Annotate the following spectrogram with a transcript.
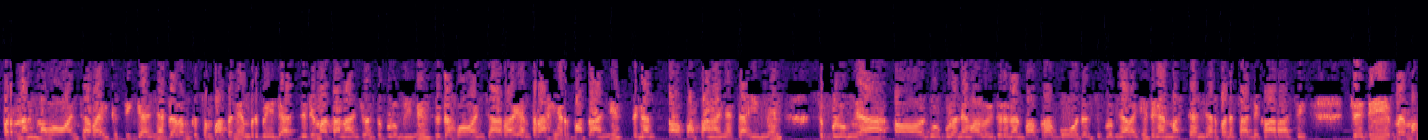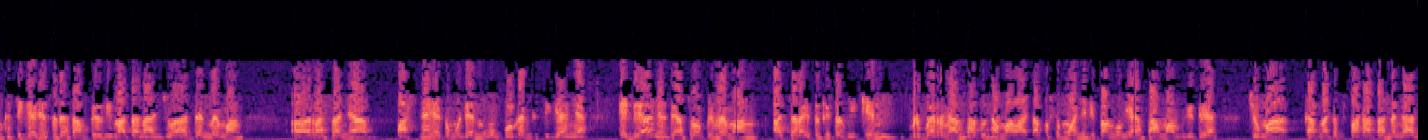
pernah mewawancarai ketiganya dalam kesempatan yang berbeda. Jadi Mata Najwa sebelum ini sudah wawancara yang terakhir Mas Anies dengan uh, pasangannya Cak Imin, sebelumnya uh, dua bulan yang lalu itu dengan Pak Prabowo dan sebelumnya lagi dengan Mas Ganjar pada saat deklarasi. Jadi memang ketiganya sudah tampil di Mata Najwa dan memang uh, rasanya pasnya ya kemudian mengumpulkan ketiganya. Idealnya sih Asrofi memang acara itu kita bikin berbarengan satu sama lain, apa semuanya di panggung yang sama begitu ya. Cuma karena kesepakatan dengan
